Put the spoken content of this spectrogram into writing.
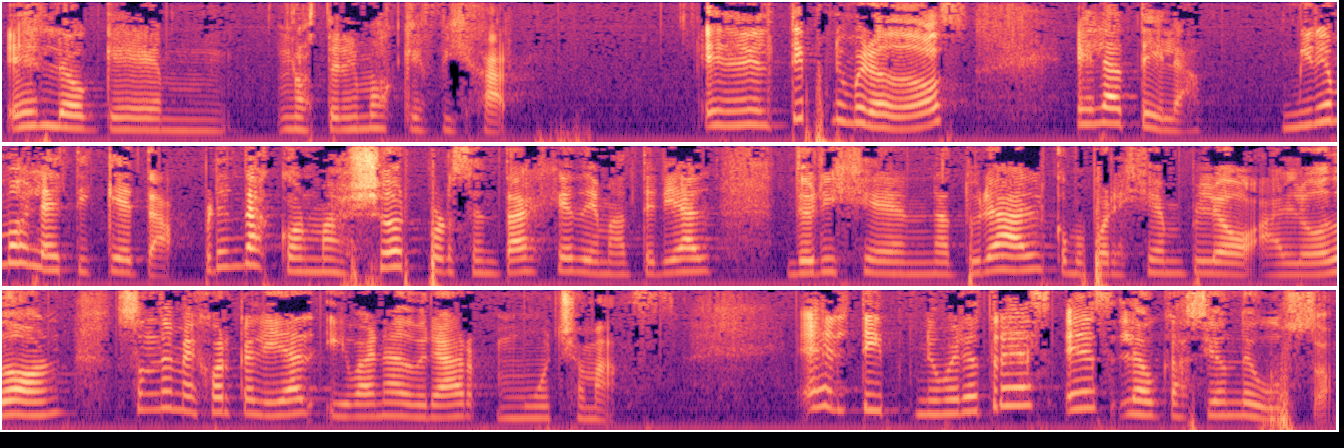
es lo que mm, nos tenemos que fijar. En el tip número 2 es la tela. Miremos la etiqueta. Prendas con mayor porcentaje de material de origen natural, como por ejemplo algodón, son de mejor calidad y van a durar mucho más. El tip número 3 es la ocasión de uso.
